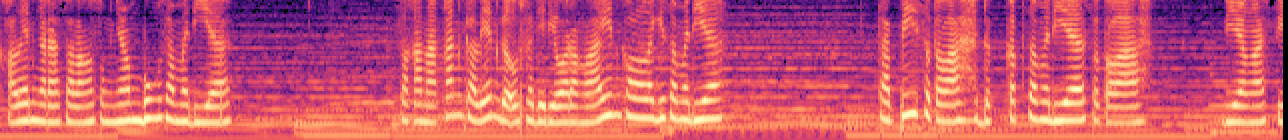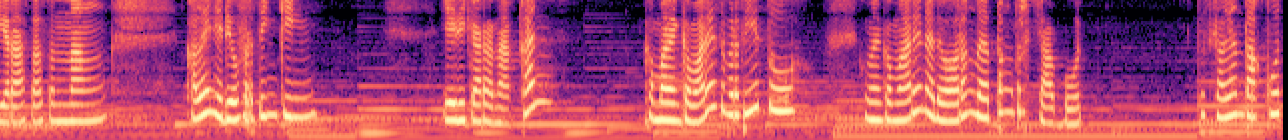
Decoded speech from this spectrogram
kalian ngerasa langsung nyambung sama dia. Seakan-akan kalian gak usah jadi orang lain kalau lagi sama dia. Tapi setelah deket sama dia, setelah dia ngasih rasa senang, kalian jadi overthinking. Ya dikarenakan kemarin-kemarin seperti itu. Kemarin-kemarin ada orang datang terus cabut. Terus kalian takut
